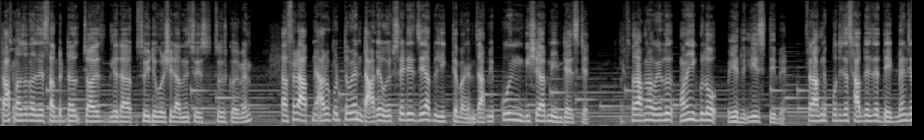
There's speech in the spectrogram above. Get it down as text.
তো আপনার জন্য যে সাবজেক্টটা চয়েস যেটা সুইটেবল সেটা আপনি চুজ চুজ করবেন। তাছাড়া আপনি আরও করতে পারেন ডাডের ওয়েবসাইটে যে আপনি লিখতে পারেন যে আপনি কোন বিষয়ে আপনি ইন্টারেস্টেড স্যার আপনার ওইগুলো অনেকগুলো লিস্ট দিবে। স্যার আপনি প্রতিটা সাবজেক্টে দেখবেন যে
